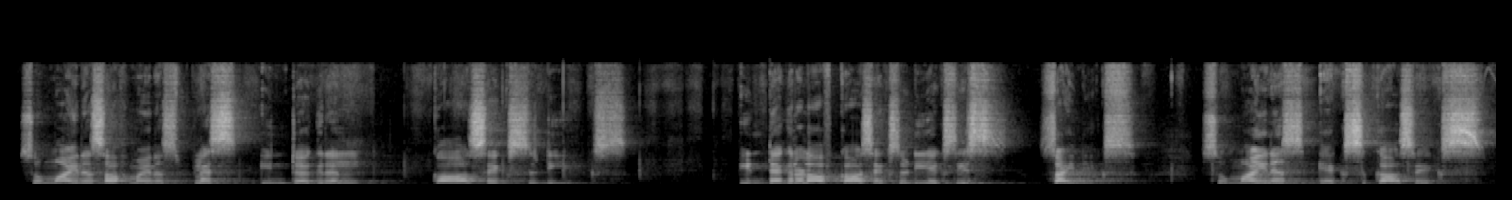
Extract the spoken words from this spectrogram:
So, minus of minus plus integral cos x dx. Integral of cos x dx is sin x. So, minus x cos x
